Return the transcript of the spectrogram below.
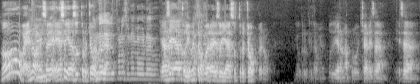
No, bueno, eso, eso ya es otro show. Uno luego, luego. Ya sea el colímetro fuera, eso ya es otro show, pero yo creo que también pudieran aprovechar esa, esa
